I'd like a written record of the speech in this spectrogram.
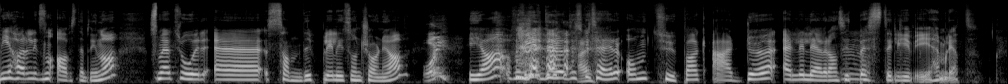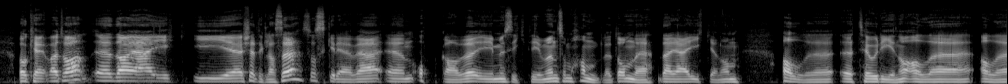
Vi har en litt sånn avstemning nå som jeg tror eh, Sandeep blir litt sånn chorny av. Oi! Ja, for Vi driver og diskuterer om Tupac er død, eller lever han sitt beste liv i hemmelighet. Ok, vet du hva? Eh, Da jeg gikk i eh, sjette klasse, så skrev jeg en oppgave i musikktimen som handlet om det. Der jeg gikk gjennom alle eh, teoriene og alle, alle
